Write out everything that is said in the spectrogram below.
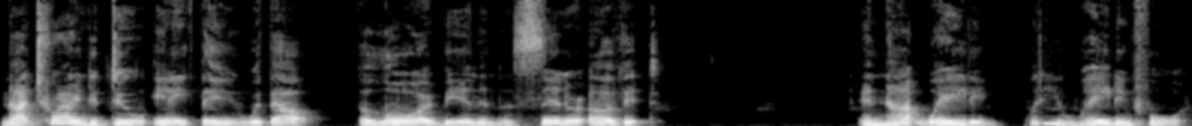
not trying to do anything without the Lord being in the center of it, and not waiting. What are you waiting for?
